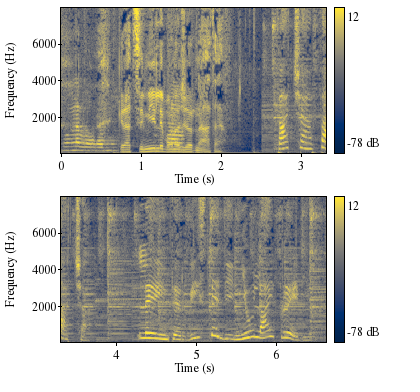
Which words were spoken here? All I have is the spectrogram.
Buon lavoro. Grazie mille, Ciao. buona giornata. Faccia a faccia. Le interviste di New Life Radio.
